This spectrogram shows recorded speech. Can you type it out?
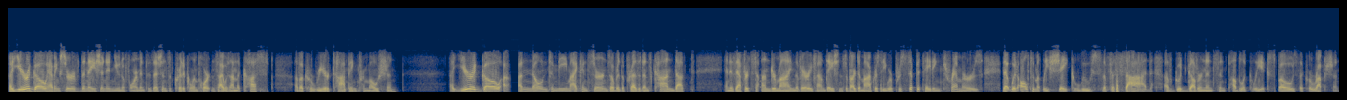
A year ago, having served the nation in uniform in positions of critical importance, I was on the cusp of a career topping promotion. A year ago, unknown to me, my concerns over the president's conduct and his efforts to undermine the very foundations of our democracy were precipitating tremors that would ultimately shake loose the facade of good governance and publicly expose the corruption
